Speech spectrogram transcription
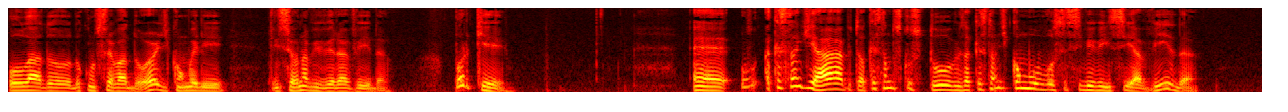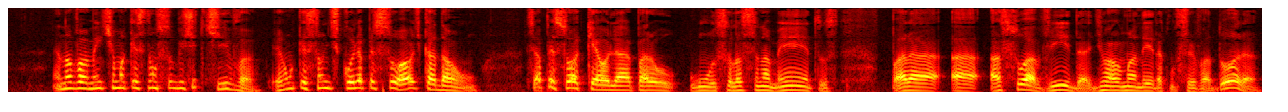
o lado do conservador, de como ele tenciona viver a vida. Por quê? É, a questão de hábito, a questão dos costumes, a questão de como você se vivencia a vida, é novamente uma questão subjetiva, é uma questão de escolha pessoal de cada um. Se a pessoa quer olhar para o, os relacionamentos, para a, a sua vida de uma maneira conservadora,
